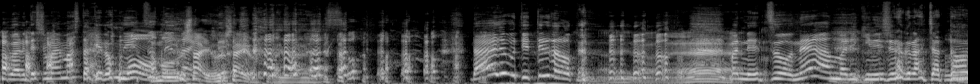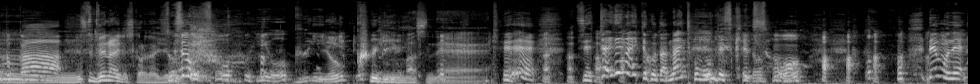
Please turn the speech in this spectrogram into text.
言われてしまいましたけども、あもううるさいようるさいよって感じだね 大丈夫って言ってるだろうって。ね。まあ熱をね、あんまり気にしなくなっちゃったとか。熱出ないですから大丈夫。そう。よくよく言いますね。で絶対出ないってことはないと思うんですけども でもね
